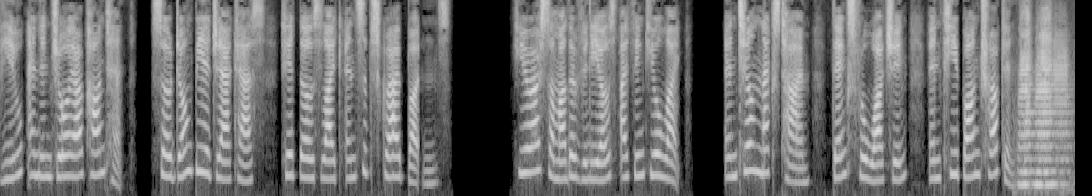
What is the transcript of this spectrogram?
view, and enjoy our content. So don't be a jackass, hit those like and subscribe buttons. Here are some other videos I think you'll like. Until next time, thanks for watching, and keep on truckin'.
